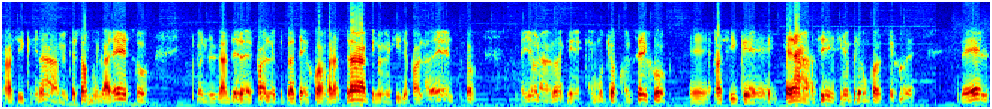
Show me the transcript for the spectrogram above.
Así que nada, me empezó a marcar eso. Con el delantero de espalda que trate de jugar para atrás, que no me gire para adentro. Me dio la verdad que muchos consejos. Eh, así que, que nada, sí, siempre un consejo de, de él,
